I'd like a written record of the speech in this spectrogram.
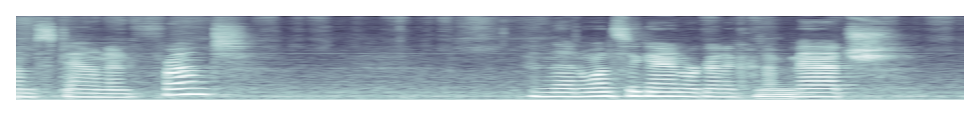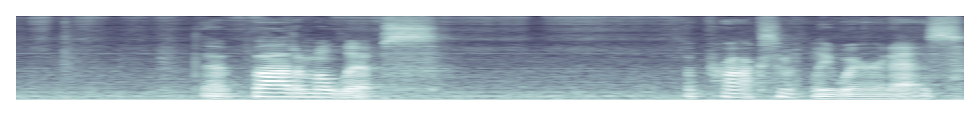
Comes down in front. And then once again, we're gonna kind of match that bottom ellipse approximately where it is.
